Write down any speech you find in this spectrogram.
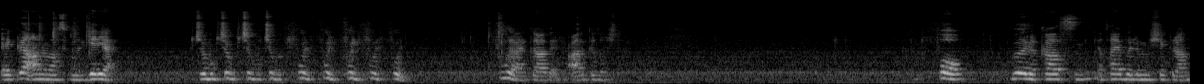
Ekran animasyonları geri gel. Çabuk çabuk çabuk çabuk full full full full full. Full abi arkadaşlar. Fo böyle kalsın. Yatay bölünmüş ekran.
